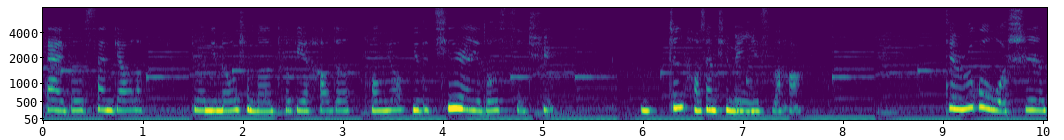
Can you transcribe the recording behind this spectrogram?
带都散掉了，就你没有什么特别好的朋友，你的亲人也都死去，嗯，真的好像挺没意思的哈。就如果我是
